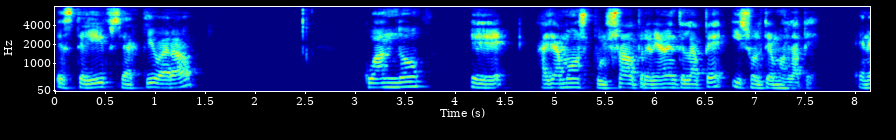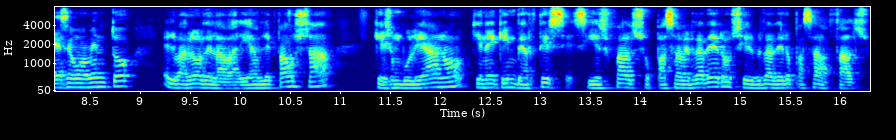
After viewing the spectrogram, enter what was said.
este if se activará cuando eh, hayamos pulsado previamente la P y soltemos la P. En ese momento, el valor de la variable pausa, que es un booleano, tiene que invertirse. Si es falso, pasa a verdadero, si es verdadero, pasa a falso.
